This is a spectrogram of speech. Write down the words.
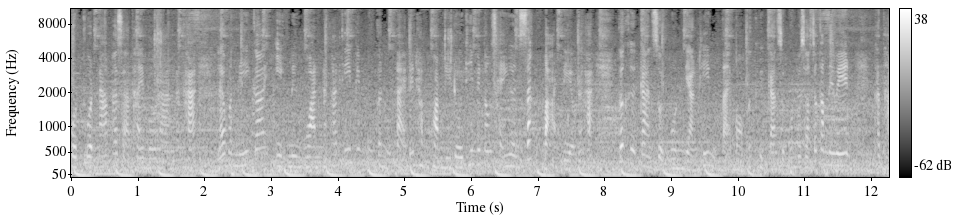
บทกวดน้ำภาษาไทยโบราณนะคะ และวันนี้ก็อีกหนึ่งวันนะคะ ที่พี่หมูกับหนูตายได้ทำความดีโดยที่ไม่ต้องใช้เงินสักบาทเดียวนะคะ ก็คือการสวดมนต์อย่างที่หนูตายบอกก็คือการสวดมนต์บทสอนเจ้ากรรมนายเวรคาถา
